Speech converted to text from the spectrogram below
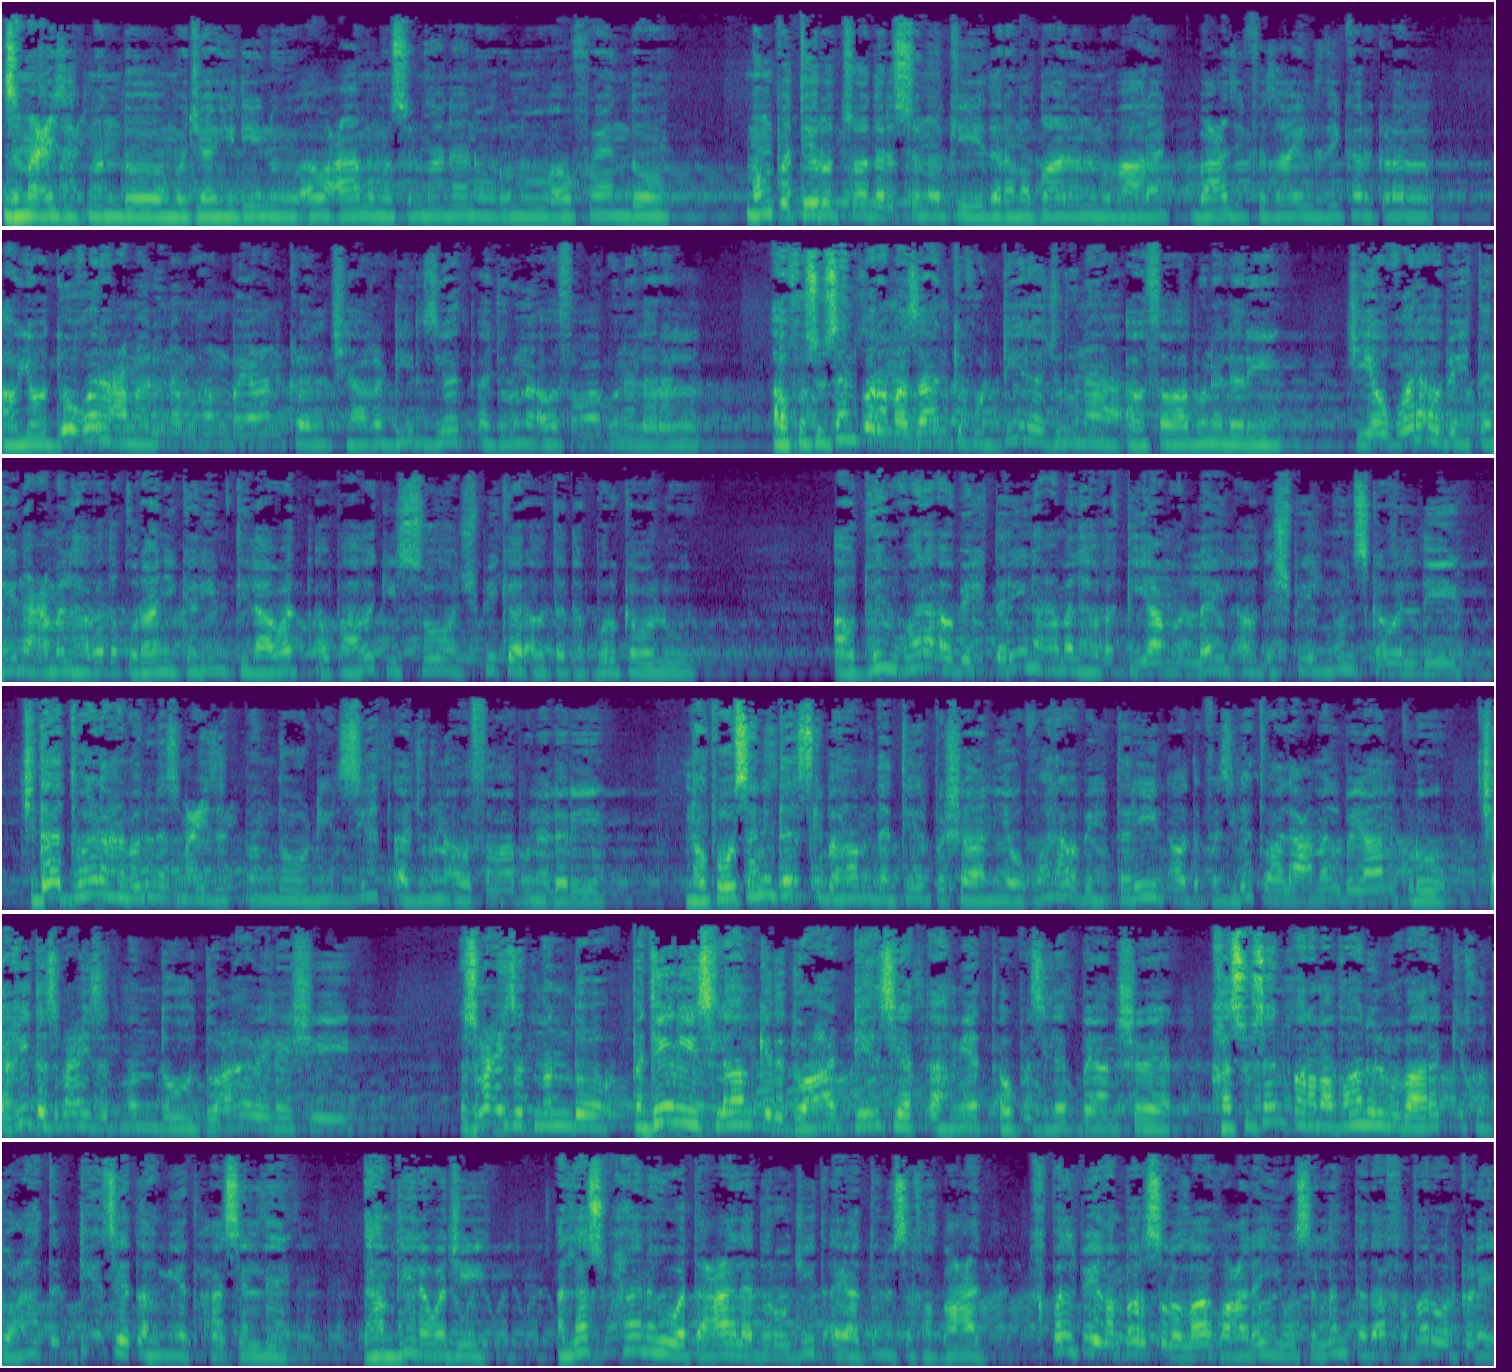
زما عزتمندو مجاهدینو او عامو مسلمانانو ورونو او خویندو! موږ په تېرو څو درسونو کې د رمضان المبارک بعضې فضایل ذکر کړل او یو دوه غوره عملونه مو هم بیان کړل چې هغه ډېر زیات اجرونه او ثوابونه لرل او خصوصاً په رمضان کې خو ډېر اجرونه او ثوابونه لري چې یو غوره او بهترین عمل هغه د قرآن کریم تلاوت او په هغه کې سوچ، فکر او تدبر کول وو. او دویم غوره او بهترین عمل هغه قیام اللیل او د شپې لمونځ کول دي، چې دا دواړه عملونه زما عزتمند او ډېر زیات اجرونه او ثوابونه لري، نو په اوسني درس کې به هم د تېر په شان یو غوره او بهترین او د فضیلت والا عمل بیان کړو، چې هغې ته زما عزتمندو دعا ویلی شي. زما عزتمندو په دین اسلام کې د دعا ډیر زیات اهمیت او فضیلت بیان شوی خصوصا په رمضان المبارک کې خو دعا ته ډیر زیات اهمیت حاصل دی د همدې له وجې الله سبحانه وتعالی د روژې د آیاتونو څخه بعد خپل پیغمبر صلی الله علیه وسلم ته دا خبر ورکړی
